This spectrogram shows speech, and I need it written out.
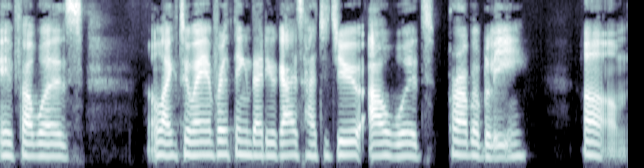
if I was like doing everything that you guys had to do, I would probably um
